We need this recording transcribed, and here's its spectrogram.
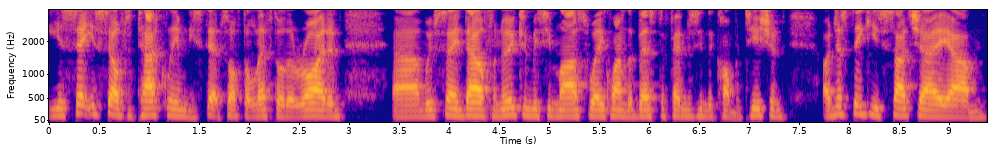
you set yourself to tackle him, and he steps off the left or the right. And uh, we've seen Dale Finucane miss him last week, one of the best defenders in the competition. I just think he's such a um,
